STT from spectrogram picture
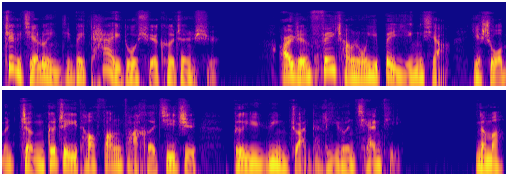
这个结论已经被太多学科证实。而人非常容易被影响，也是我们整个这一套方法和机制得以运转的理论前提。那么，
